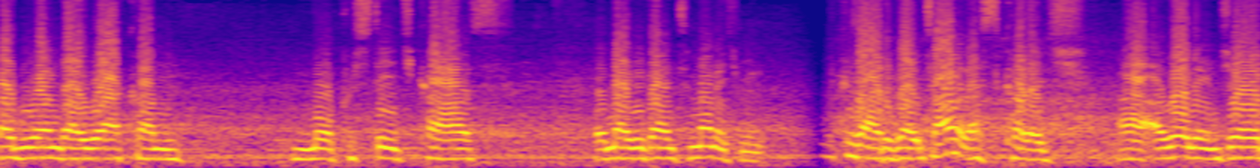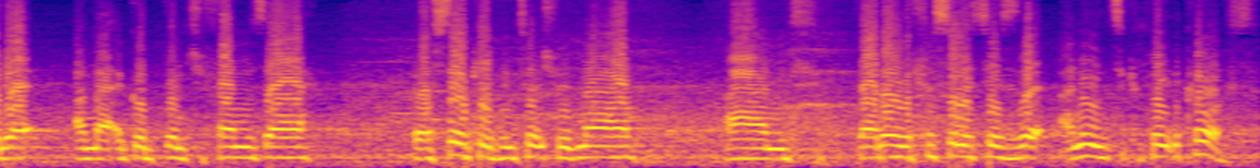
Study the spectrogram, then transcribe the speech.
Maybe one day work on more prestige cars or maybe go into management. Because I had a great time at Leicester College. Uh, I really enjoyed it. I met a good bunch of friends there who I still keep in touch with now and they had all the facilities that I needed to complete the course.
